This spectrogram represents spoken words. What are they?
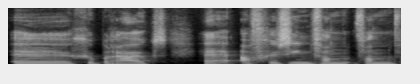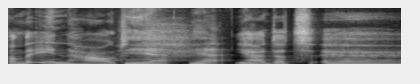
hij gebruikt, hè, afgezien van, van, van de inhoud. ja, ja. Ja, dat, eh,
